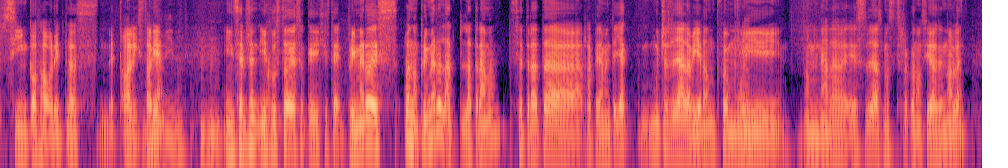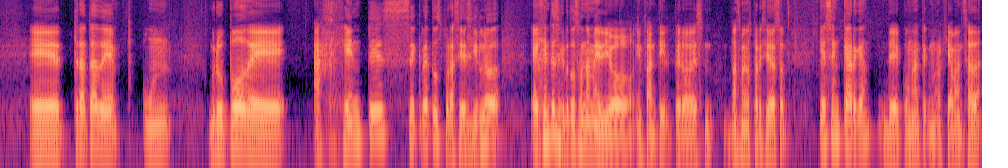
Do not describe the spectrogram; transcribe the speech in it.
5 favoritas de toda la historia. La vida. Ujú. Inception, y justo eso que dijiste, primero es, bueno, primero la, la trama, se trata rápidamente, ya muchos ya la vieron, fue muy nominada, es de las más reconocidas de Nolan. Eh, trata de un grupo de agentes secretos, por así decirlo. Agentes secretos suena medio infantil, pero es más o menos parecido a eso, que se encargan de, con una tecnología avanzada,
